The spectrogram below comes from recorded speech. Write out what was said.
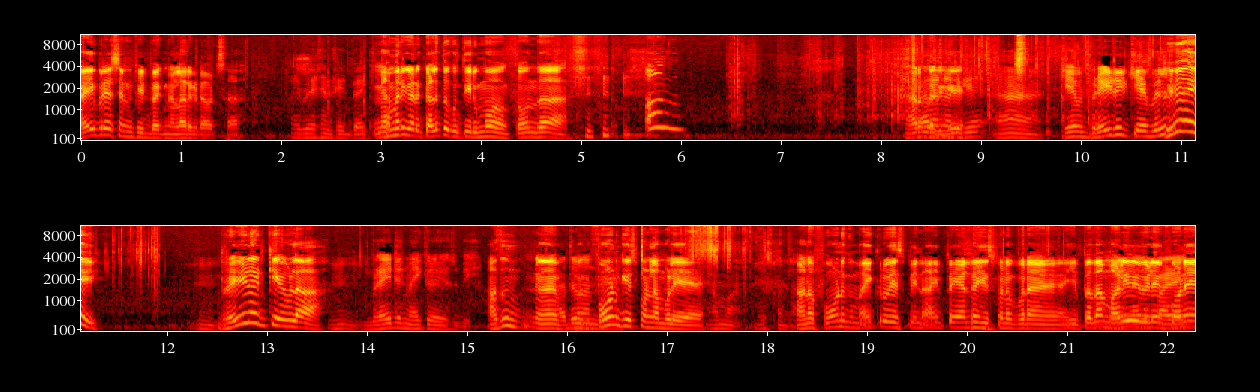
வைப்ரேஷன் ஃபீட்பேக் நல்லா இருக்குடா வச்சா. வைப்ரேஷன் ஃபீட்பேக் மெமரி கார்டு கழுத்தை குத்திருமோ கவுந்தா? யாரும் இருக்கு? Cable braided cable. ஏய்! பிரைடட் கேபிளா? பிரைடட் மைக்ரோ யூஎஸ்பி அதுவும் ஃபோனுக்கு யூஸ் பண்ணலாம் போலயே. ஆமா யூஸ் பண்ணலாம். ஆனா ஃபோனுக்கு மைக்ரோ நான் இப்போ ஏன்டா யூஸ் பண்ண போறேன்? இப்பதான் மலிவு விலை போனே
